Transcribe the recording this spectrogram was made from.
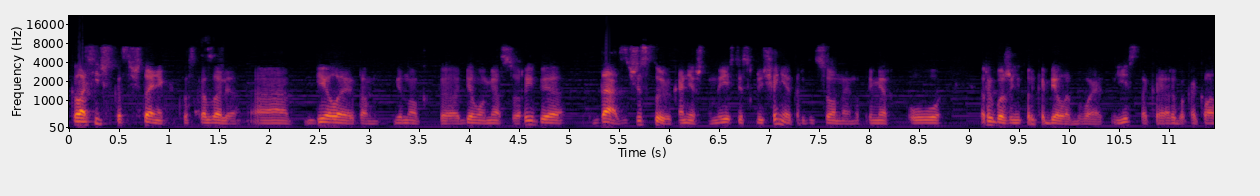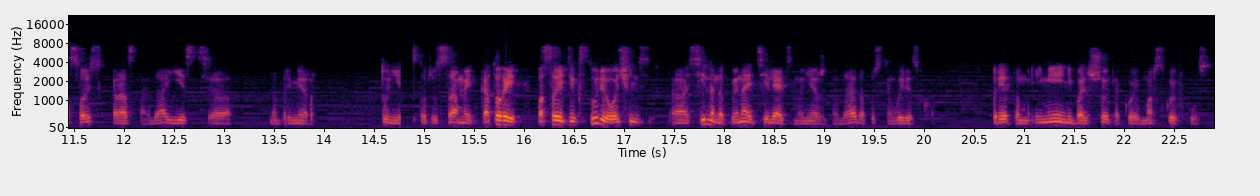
классическое сочетание, как вы сказали, э, белое там вино к белому мясу рыбе, да, зачастую, конечно, но есть исключения традиционные. Например, у рыбы же не только белая бывает. Есть такая рыба, как лосось красная, да, есть, э, например, тот же самый, который по своей текстуре очень э, сильно напоминает телятину нежную, да, допустим, вырезку, при этом имея небольшой такой морской вкус.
